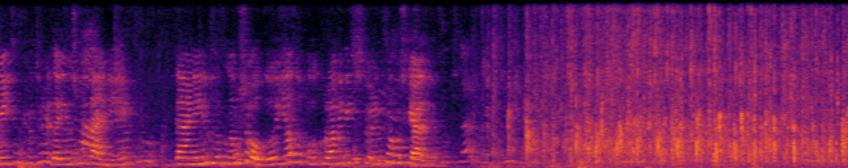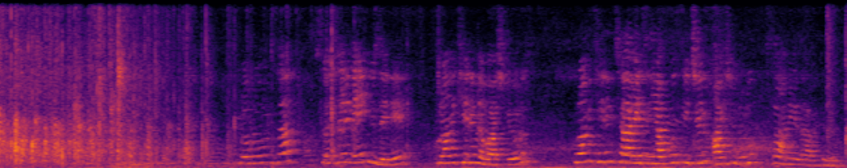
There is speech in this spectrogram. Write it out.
Eğitim Kültür ve Dayanışma Derneği Derneği'nin hazırlamış olduğu yaz okulu Kur'an'a geçiş törenimize hoş geldiniz. Programımıza sözlerin en güzeli Kur'an-ı Kerim'le başlıyoruz. Kur'an-ı Kerim tilavetini yapması için Ayşenur'u sahneye davet ediyorum.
